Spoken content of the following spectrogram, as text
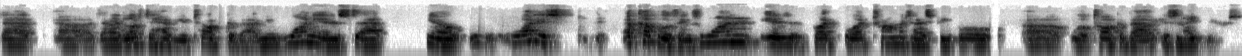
that uh, that I'd love to have you talk about. I mean, one is that you know what is a couple of things. One is what what traumatized people uh, will talk about is nightmares,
